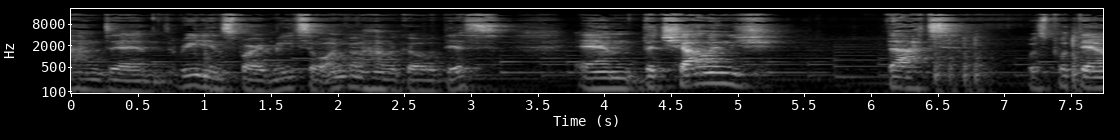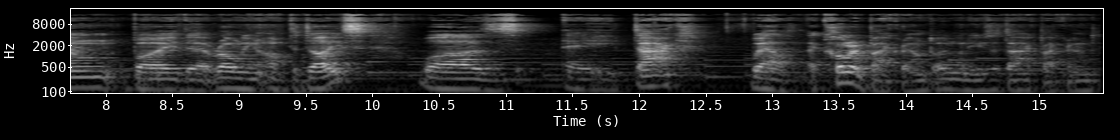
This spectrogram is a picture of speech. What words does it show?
and um, really inspired me. So I'm gonna have a go with this. Um, the challenge that was put down by the rolling of the dice was a dark well, a coloured background, I'm going to use a dark background,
